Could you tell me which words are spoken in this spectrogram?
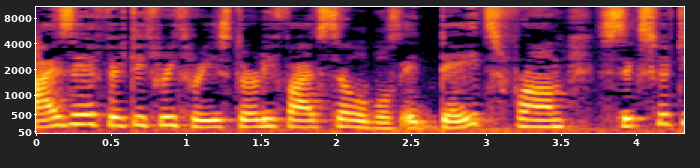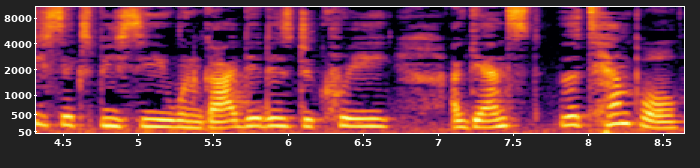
Isaiah 53:3 is 35 syllables. It dates from 656 BC when God did his decree against the temple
